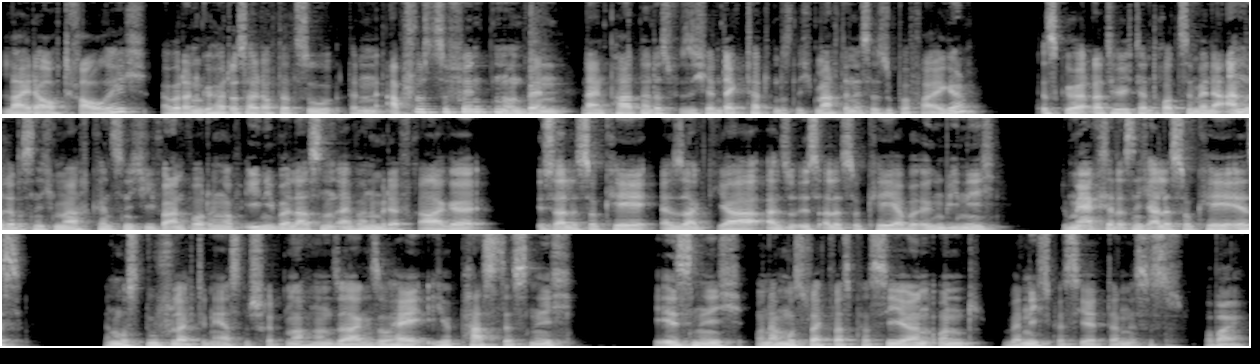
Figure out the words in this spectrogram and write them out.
leider auch traurig, aber dann gehört es halt auch dazu, dann einen Abschluss zu finden und wenn dein Partner das für sich entdeckt hat und das nicht macht, dann ist er super feige. Es gehört natürlich dann trotzdem, wenn der andere das nicht macht, kannst du nicht die Verantwortung auf ihn überlassen und einfach nur mit der Frage, ist alles okay? Er sagt ja, also ist alles okay, aber irgendwie nicht. Du merkst ja, dass nicht alles okay ist. Dann musst du vielleicht den ersten Schritt machen und sagen so, hey, hier passt es nicht, hier ist nicht und da muss vielleicht was passieren und wenn nichts passiert, dann ist es vorbei.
